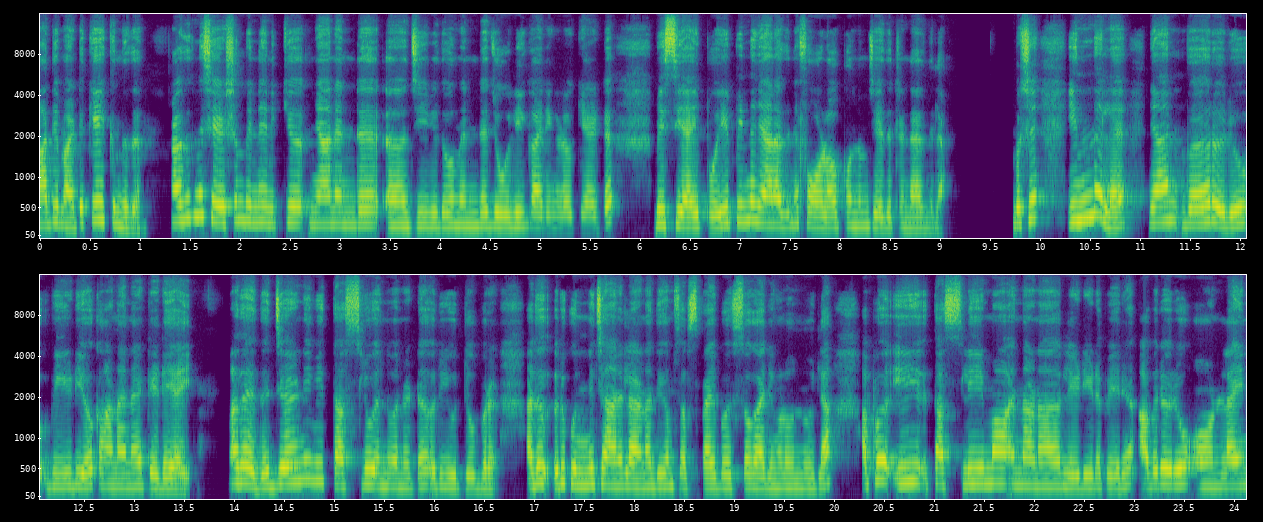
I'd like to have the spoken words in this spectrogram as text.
ആദ്യമായിട്ട് കേൾക്കുന്നത്. അതിനുശേഷം പിന്നെ എനിക്ക് ഞാൻ എന്റെ ജീവിതവും എന്റെ ജോലിയും കാര്യങ്ങളും ഒക്കെ ആയിട്ട് ബിസി ആയി പോയി. പിന്നെ ഞാൻ അതിന് ഫോളോ അപ്പ് ഒന്നും ചെയ്തിട്ടുണ്ടായിരുന്നില്ല. പക്ഷെ ഇന്നലെ ഞാൻ വേറൊരു വീഡിയോ കാണാനായിട്ട് ഇടയായി. അതായത് ജേർണി വിത്ത് അസ്ലു എന്ന് പറഞ്ഞിട്ട് ഒരു യൂട്യൂബർ അത് ഒരു കുഞ്ഞു ചാനലാണ് അധികം സബ്സ്ക്രൈബേഴ്സോ കാര്യങ്ങളോ ഒന്നുമില്ല. അപ്പോൾ ഈ തസ്ലീമ എന്നാണ് ആ ലേഡിയുടെ പേര്. അവരൊരു ഓൺലൈൻ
